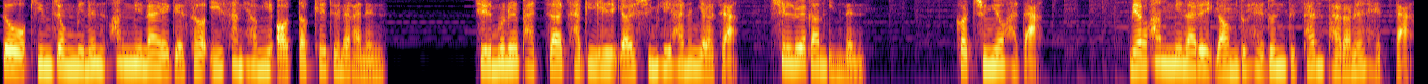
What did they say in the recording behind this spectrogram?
또 김종민은 황미나에게서 이상형이 어떻게 되나라는 질문을 받자 자기 일 열심히 하는 여자, 신뢰감 있는 것 중요하다. 며 황미나를 염두에 둔 듯한 발언을 했다.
